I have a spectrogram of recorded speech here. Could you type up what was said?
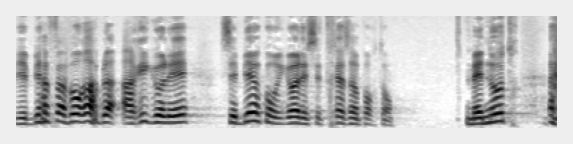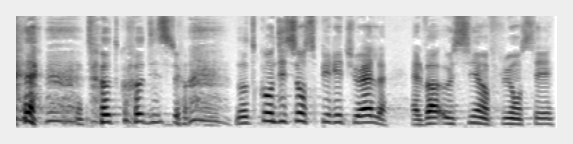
Il est bien favorable à rigoler, c'est bien qu'on rigole et c'est très important. Mais notre, notre, condition, spirituelle, elle va aussi influencer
